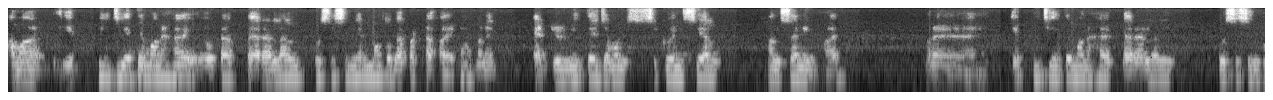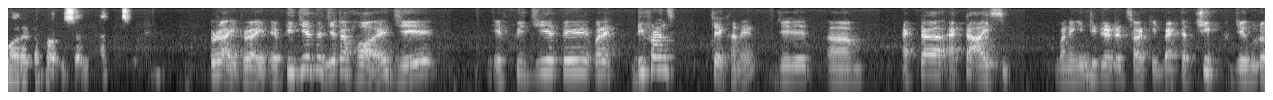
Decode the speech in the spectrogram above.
আমার এফপিজিএ তে মনে হয় ওটা প্যারালাল প্রসেসিং এর মতো ব্যাপারটা হয় না মানে অ্যাড্রিনিতে যেমন সিকোয়েন্সিয়াল ফাংশনিং হয় মানে এফপিজিএ তে মনে হয় প্যারালাল প্রসেসিং হওয়ার একটা প্রভিশন থাকছে। রাইট রাইট এফপিজিএ তে যেটা হয় যে এফপিজিএ তে মানে ডিফারেন্স এখানে যে একটা একটা আইসি মানে ইন্টিগ্রেটেড সার্কিট বা একটা চিপ যেগুলো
